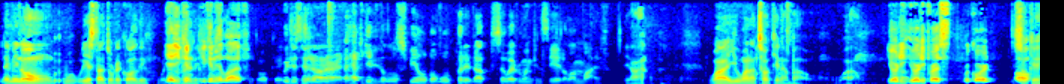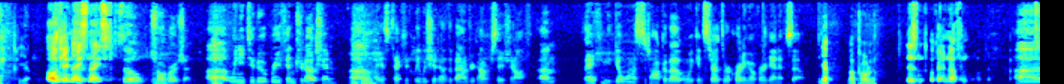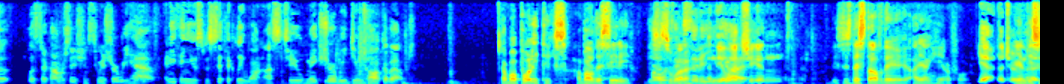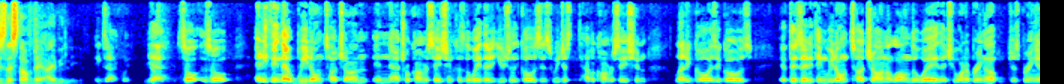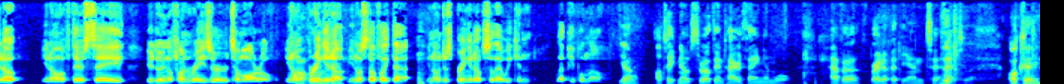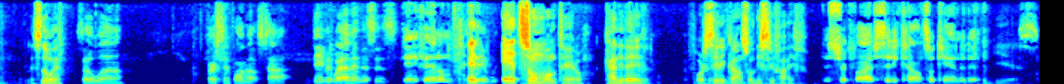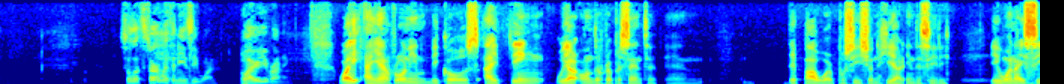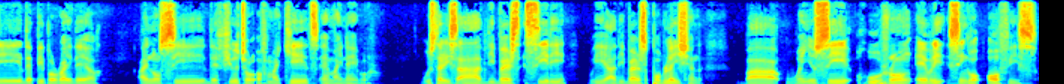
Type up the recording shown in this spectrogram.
Let me know when we start to record when Yeah, you're can you can hit live. Okay. We just hit it on our end. I have to give you the little spiel, but we'll put it up so everyone can see it on live. Yeah. What you wanna talking about? Wow. You already you already pressed record. It's oh. okay. Yeah. Okay, nice, nice. So, short version. Uh, we need to do a brief introduction. Um, Mm-hmm. I guess technically we should have the boundary conversation off. Um, is there anything you don't want us to talk about, and we can start the recording over again if so? Yep. No problem. There's okay, nothing. Okay. Uh, list of conversations to ensure we have. Anything you specifically want us to make sure we do talk about? About politics, about the city. This Politics is what. I, City, And the got it. election. this is the stuff that I am here for, Yeah, that's right. and this is the stuff that I believe. exactly. Yeah. So so anything that we don't touch on in natural conversation, because the way that it usually goes is we just have a conversation, let it go as it goes. If there's anything we don't touch on along the way that you want to bring up, just bring it up. You know, if there's say you're doing a fundraiser tomorrow, you know, Oh, bring it up. You know, stuff like that. You know, just bring it up so that we can let people know. Yeah. I'll take notes throughout the entire thing, and we'll have a write up at the end to The- add to it. Okay. Let's do it. So, uh, first and foremost, uh, David Webb, and this is Danny Phantom, And Edson Montero, candidate for City Council District Five. District Five City Council candidate. Yes. so. Let's start with an easy one. Why are you running? Why I am running because I think we are underrepresented in the power position here in the city. And when I see the people right there, I don't see the future of my kids and my neighbor. Worcester is a diverse city with a diverse population, but when you see who run every single office,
